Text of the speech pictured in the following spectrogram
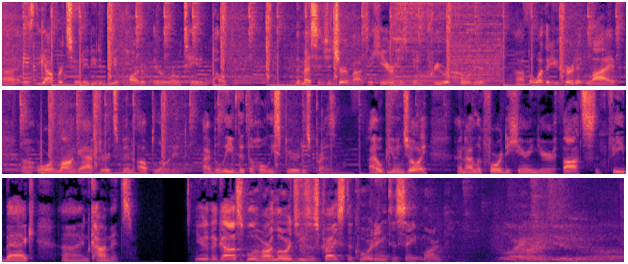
uh, is the opportunity to be a part of their rotating pulpit. The message that you're about to hear has been pre recorded, uh, but whether you heard it live uh, or long after it's been uploaded, I believe that the Holy Spirit is present. I hope you enjoy, and I look forward to hearing your thoughts and feedback uh, and comments. Hear the gospel of our Lord Jesus Christ according to St. Mark. Glory to you, Lord.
